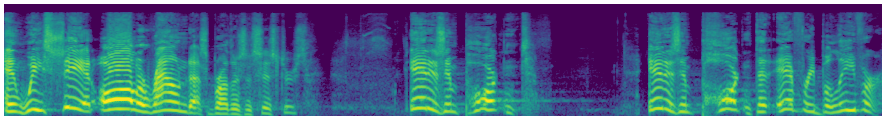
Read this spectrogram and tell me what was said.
And we see it all around us, brothers and sisters. It is important. It is important that every believer,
